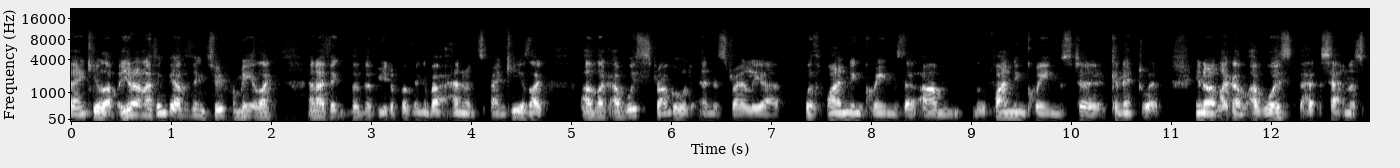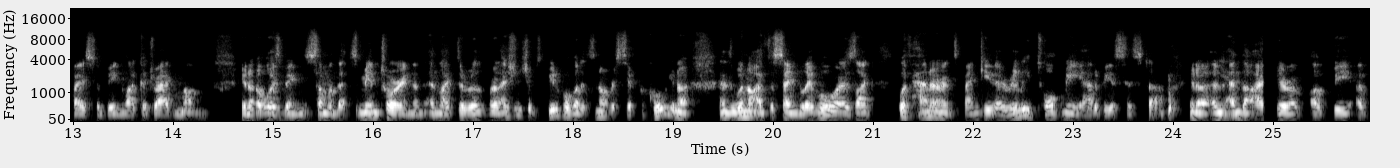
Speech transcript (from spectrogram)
Thank you, love. You know, and I think the other thing too for me, like, and I think the beautiful thing about Hannah and Spanky is like, uh, like I've always struggled in Australia with finding queens that um finding queens to connect with. You know, like I've, I've always sat in a space of being like a drag mom. You know, always being someone that's mentoring and, and like the re- relationship's beautiful, but it's not reciprocal. You know, and we're not at the same level. Whereas like with Hannah and Spanky, they really taught me how to be a sister. You know, and, yeah. and the idea of of, be, of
